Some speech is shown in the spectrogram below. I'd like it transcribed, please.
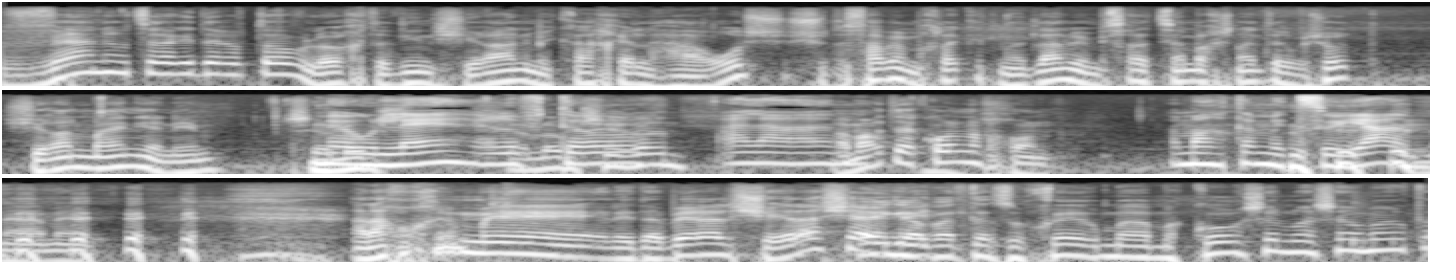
ואני רוצה להגיד ערב טוב לעורכת הדין שירן מקחל הרוש, שותפה במחלקת נדל"ן במשרד צמח שניידר ושות'. שירן, מה העניינים? שלום, מעולה, ערב שלום, טוב. שירן. אהלן. אמרתי הכל נכון, אמרת מצוין. מהמם. אנחנו הולכים אה, לדבר על שאלה רגע, שהאמת, אבל אתה זוכר מה המקור של מה שאמרת?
